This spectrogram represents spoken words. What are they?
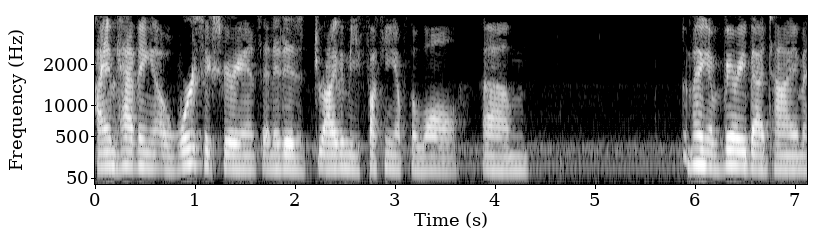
I am having a worse experience and it is driving me fucking up the wall. Um, I'm having a very bad time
